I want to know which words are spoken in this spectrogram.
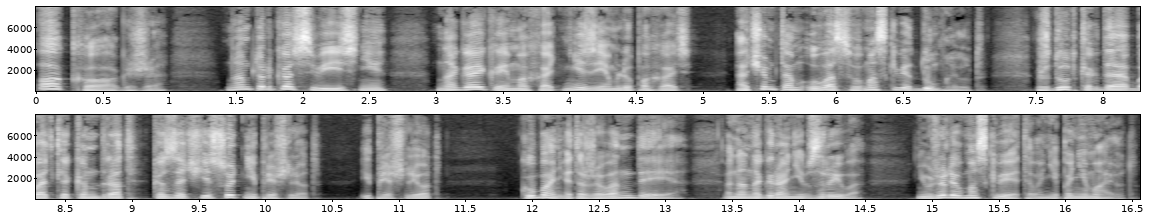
«А как же! Нам только свистни. Нагайкой махать, не землю пахать. О чем там у вас в Москве думают? Ждут, когда батька Кондрат казачьи сотни пришлет? И пришлет. Кубань — это же Вандея. Она на грани взрыва. Неужели в Москве этого не понимают?»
